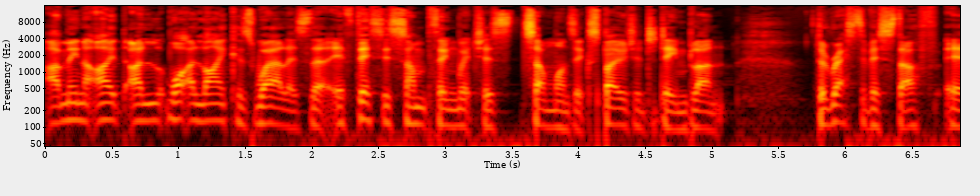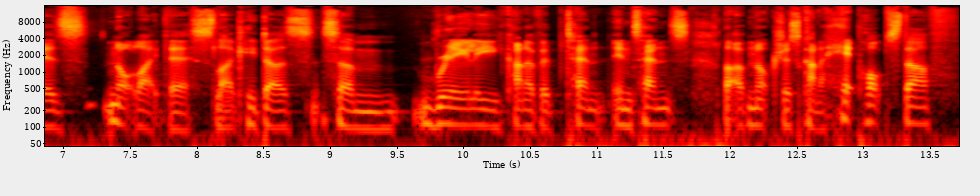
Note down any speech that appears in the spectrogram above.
I mean, I, I what I like as well is that if this is something which is someone's exposure to Dean Blunt the rest of his stuff is not like this. Like he does some really kind of intense, like obnoxious kind of hip hop stuff.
